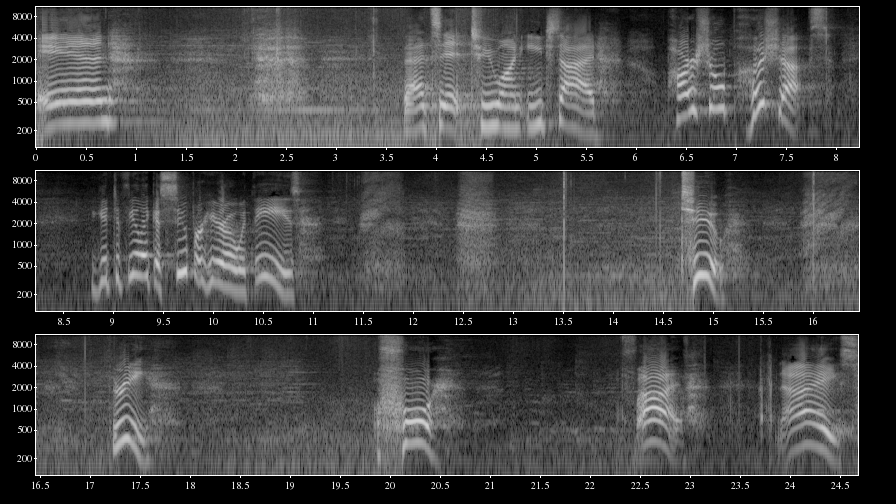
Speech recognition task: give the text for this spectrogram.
And that's it, two on each side. Partial push-ups. You get to feel like a superhero with these. Two three, four, five. Nice.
